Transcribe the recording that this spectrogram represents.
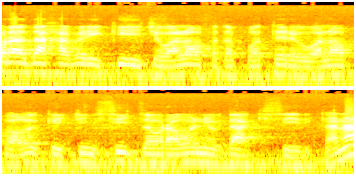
ورځ دا خبرې کی چې ولا په د پاتره ولا په هغه کې جنسی ځورونه او دا کیسې دي کنه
